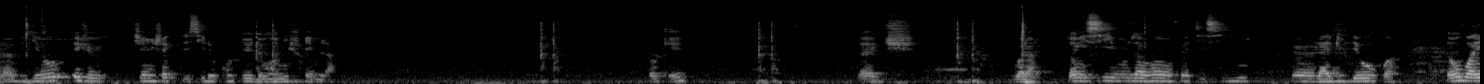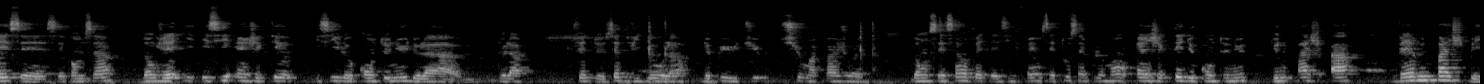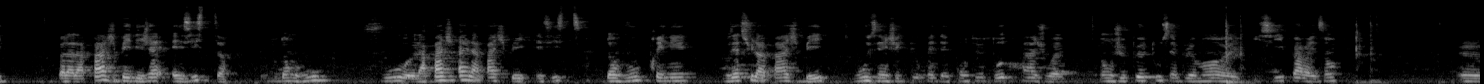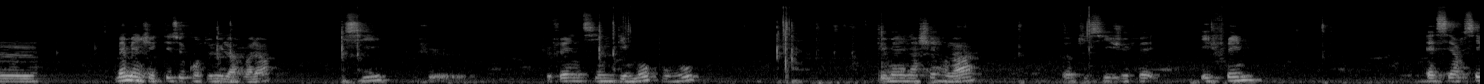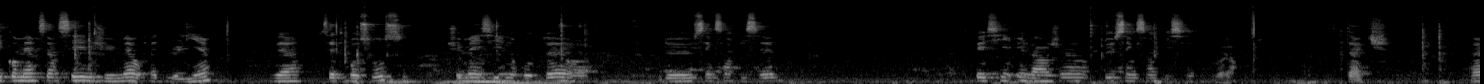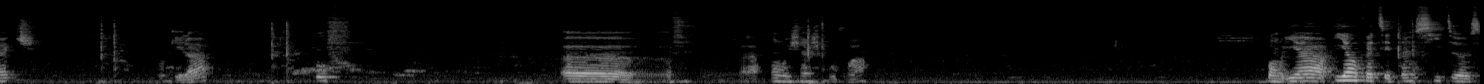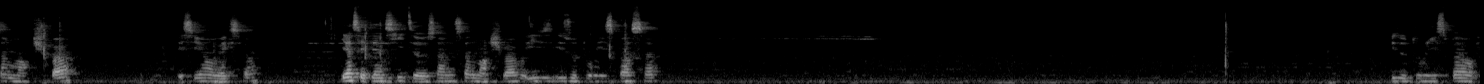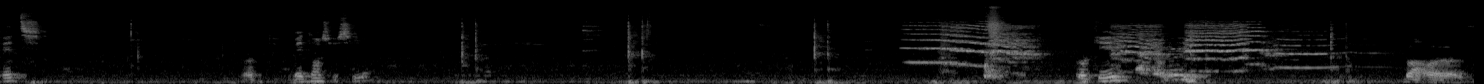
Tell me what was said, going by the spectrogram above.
la vidéo et je j'injecte ici le contenu de mon iframe là. Ok. Voilà. Donc ici, nous avons fait ici euh, la vidéo quoi. Donc vous voyez, c'est comme ça. Donc j'ai ici injecté ici le contenu de la de la cette vidéo là depuis YouTube sur ma page web. Donc c'est ça en fait les iframes, c'est tout simplement injecter du contenu d'une page A vers une page B. Voilà, la page B déjà existe. Donc, vous, vous, la page A et la page B existent. Donc, vous prenez, vous êtes sur la page B, vous injectez au fait des contenus d'autres pages web. Donc, je peux tout simplement euh, ici, par exemple, euh, même injecter ce contenu-là. Voilà. Ici, je, je fais une team démo pour vous. Je mets un HR là. Donc ici, je fais iframe SRC comme SRC, je mets en fait le lien vers cette ressource. Je mets ici une hauteur de 500 pixels et ici une largeur de 500 pixels. Voilà. Tac. Tac. Ok là. Ouf. Euh, voilà, on recherche pour voir. Bon, il y a, il y a en fait c'est un site, euh, ça ne marche pas. Essayons avec ça. Il y a certains sites, euh, ça, ça ne marche pas. Ils n'autorisent pas ça. Ils n'autorisent pas en fait. mettons ceci. Bon, euh,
